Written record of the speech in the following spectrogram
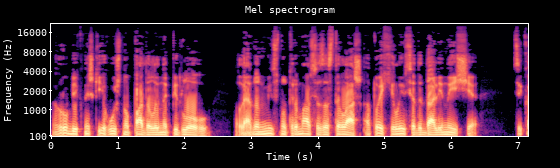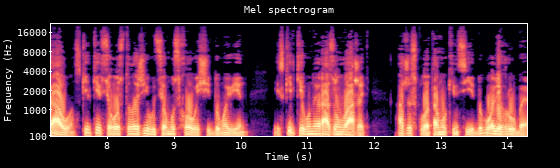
Грубі книжки гучно падали на підлогу. Лендон міцно тримався за стелаж, а той хилився дедалі нижче. Цікаво, скільки всього стелажів у цьому сховищі, думав він, і скільки вони разом важать, адже скло там у кінці доволі грубе.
